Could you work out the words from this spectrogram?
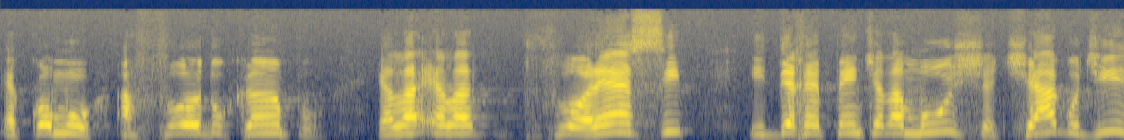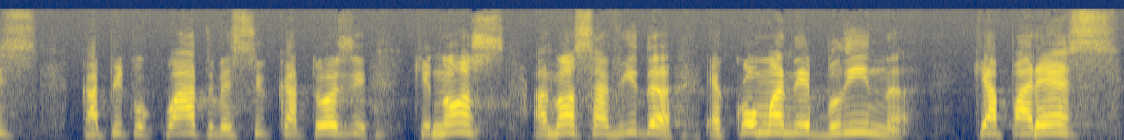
é como a flor do campo. Ela, ela floresce e de repente ela murcha. Tiago diz, capítulo 4, versículo 14, que nós, a nossa vida é como a neblina que aparece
